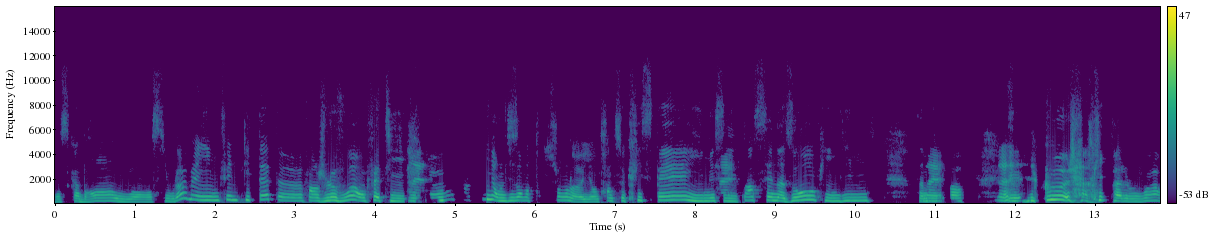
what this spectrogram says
en se cabrant ou en ci ou là, mais il me fait une petite tête, enfin je le vois en fait, il, en me disant attention, là, il est en train de se crisper, il met ses pinces naseaux, puis il me dit ça me fait pas. Et du coup, j'arrive à le voir.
